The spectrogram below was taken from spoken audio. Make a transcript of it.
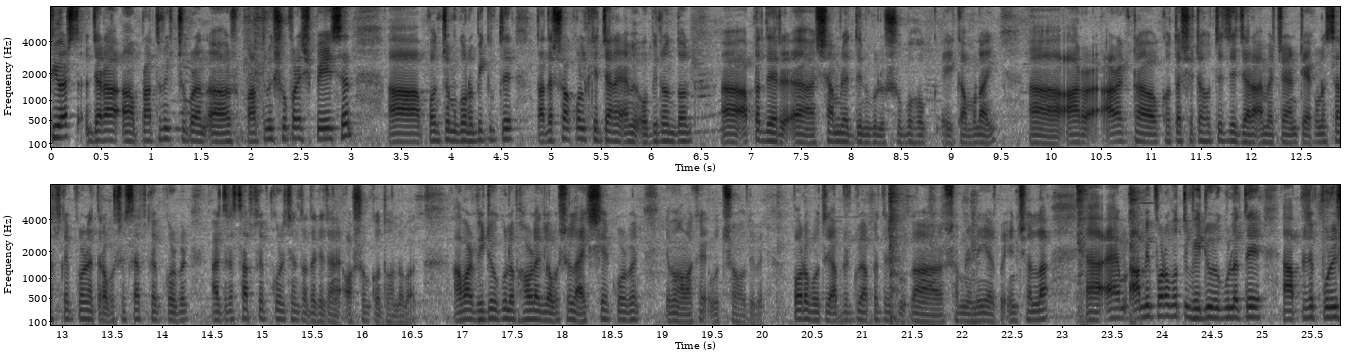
ভিউয়ার্স যারা প্রাথমিক প্রাথমিক সুপারিশ পেয়েছেন পঞ্চম গণবিজ্ঞপ্তিতে, তাদের সকলকে জানাই আমি অভিনন্দন। আপনাদের সামনের দিনগুলো শুভ হোক এই কামনায়। আর আর একটা কথা সেটা হচ্ছে যে, যারা আমার চ্যানেলটি এখনও সাবস্ক্রাইব করেন তারা অবশ্যই সাবস্ক্রাইব করবেন। আর যারা সাবস্ক্রাইব করেছেন, তাদেরকে জানাই অসংখ্য ধন্যবাদ। আমার ভিডিওগুলো ভালো লাগলে অবশ্যই লাইক শেয়ার করবেন এবং আমাকে উৎসাহ দেবেন। পরবর্তী আপডেটগুলো আপনাদের সামনে নিয়ে আসব, ইনশাল্লাহ। আমি পরবর্তী ভিডিওগুলোতে আপনাদের পুলিশ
